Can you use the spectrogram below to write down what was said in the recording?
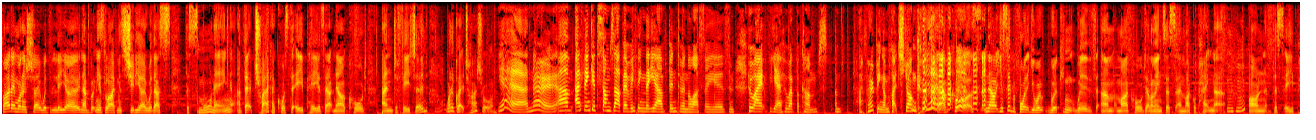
Friday morning show with Leo. Now, Brittany is live in the studio with us this morning. Uh, that track, of course, the EP is out now called Undefeated. What a great title. Yeah, no. Um, I think it sums up everything that yeah I've been through in the last three years and who I yeah who I've become. I'm I'm hoping I'm quite strong. yeah, of course. Now, you said before that you were working with um, Michael Delamentis and Michael Paintner Mm-hmm. on this EP.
